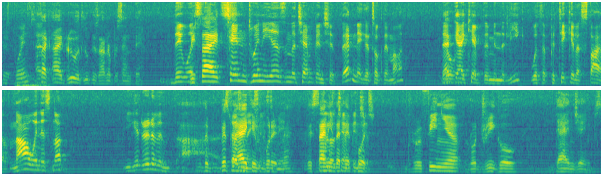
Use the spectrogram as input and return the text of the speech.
Good point. In fact, I agree with Lucas 100% there. They were Besides- 10, 20 years in the championship. That nigga took them out. That No. guy kept them in the league with a particular style. Now when it's not, you get rid of him. Ah, The best way I can put it, man. The Hello, signings that they put championship. Rafinha, Rodrigo, Dan James.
